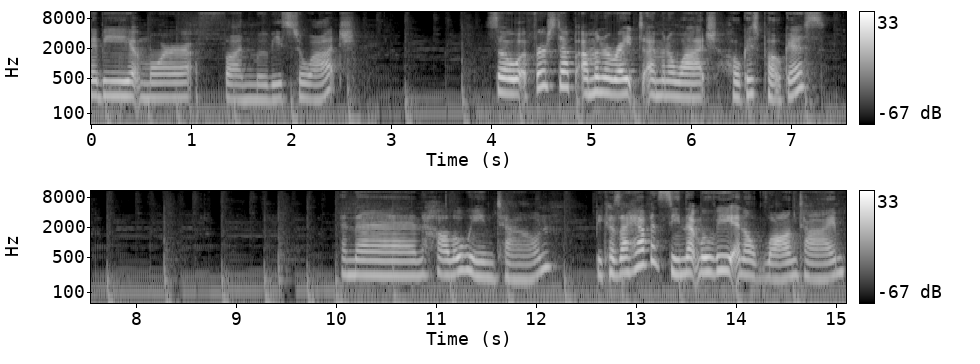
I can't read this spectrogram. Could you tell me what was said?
to be more fun movies to watch. So, first up, I'm to write, I'm to watch Hocus Pocus. And then Halloweentown, because I haven't seen that movie in a long time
